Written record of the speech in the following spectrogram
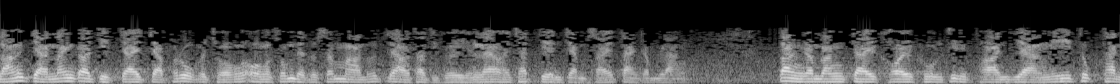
หลังจากนั้นก็จิตใจจับพระรูปประชงองค์สมเด็จพระสัมมาสัมพุทธเจ้าท่านที่เคยเห็นแล้วให้ชัดเจนแจ่มใสต่างกำลัง ตั้งกำลังใจคอยครูที่นิพพานอย่างนี้ทุกท่าน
